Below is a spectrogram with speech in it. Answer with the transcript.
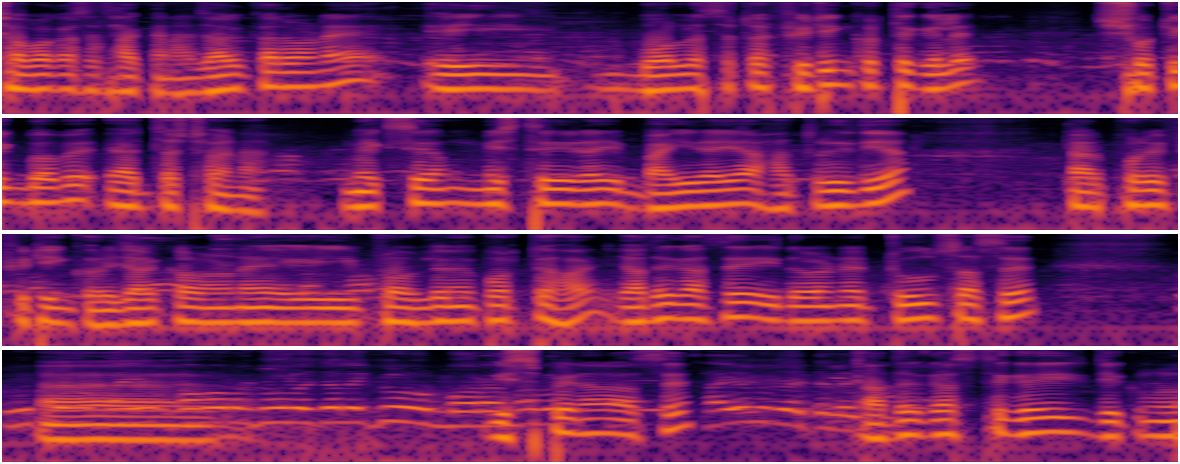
সবার কাছে থাকে না। যার কারণে এই বল সেটা ফিটিং করতে গেলে সঠিকভাবে অ্যাডজাস্ট হয় না। ম্যাক্সিমাম মিস্ত্রিরাই বাইরে হাতুড়ি দিয়ে তারপরে ফিটিং করে। যার কারণে এই প্রবলেমে পড়তে হয়। যাদের কাছে এই ধরনের টুলস আছে স্পেনার আছে, তাদের কাছ থেকেই যে কোনো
